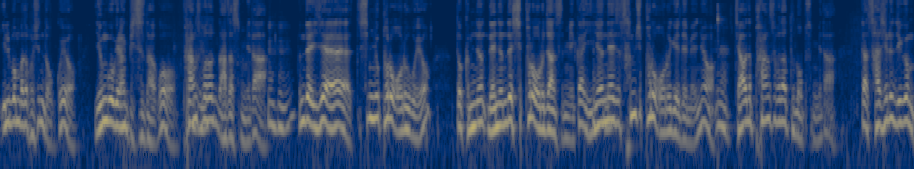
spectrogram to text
일본보다 훨씬 높고요. 영국이랑 비슷하고 프랑스보다 낮았습니다. 근데 이제 16% 오르고요. 또 금년 내년도에 10% 오르지 않습니까? 2년 내에 30% 오르게 되면요. 제가 볼때 프랑스보다 더 높습니다. 그러니까 사실은 지금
